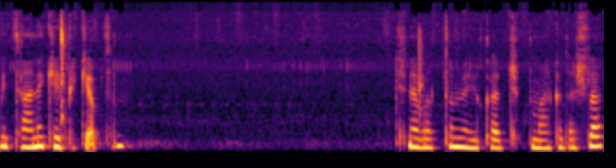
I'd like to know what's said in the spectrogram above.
bir tane kirpik yaptım. İçine battım ve yukarı çıktım arkadaşlar.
